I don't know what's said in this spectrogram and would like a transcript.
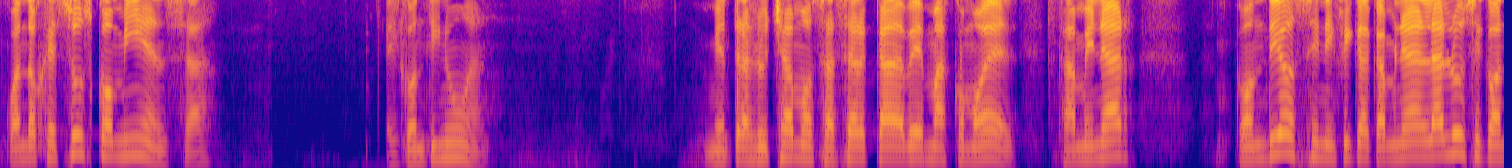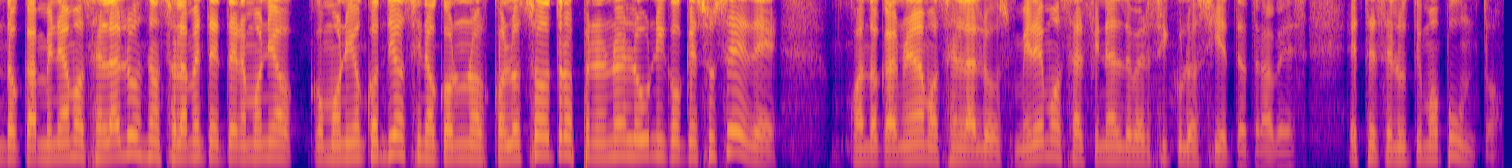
Cuando Jesús comienza, Él continúa. Mientras luchamos a ser cada vez más como Él, caminar con Dios significa caminar en la luz y cuando caminamos en la luz no solamente tenemos comunión con Dios, sino con unos con los otros, pero no es lo único que sucede cuando caminamos en la luz. Miremos al final del versículo 7 otra vez. Este es el último punto.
